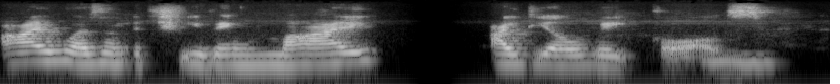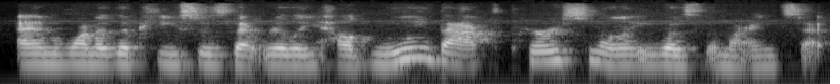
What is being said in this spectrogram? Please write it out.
I wasn't achieving my ideal weight goals. Mm-hmm. And one of the pieces that really held me back personally was the mindset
